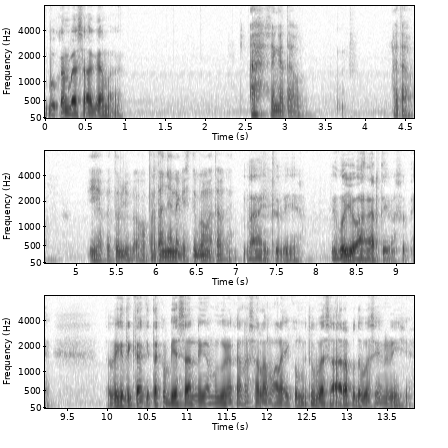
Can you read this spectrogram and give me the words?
Bukan bahasa agama kan? Ah, saya nggak tahu. Nggak tahu. Iya betul juga. Kok pertanyaan kayak gitu gue nggak tahu tuh. Nah itu dia. Gue juga gak ngerti maksudnya. Tapi ketika kita kebiasaan dengan menggunakan Assalamualaikum itu bahasa Arab atau bahasa Indonesia?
